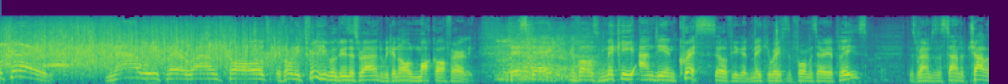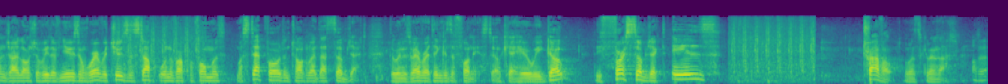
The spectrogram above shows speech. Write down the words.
Okay. Now we play a round called If only three people do this round, we can all mock off early. This game involves Micky, Andy, and Chris. So if you could make your way to the performance area, please. This round is a stand up challenge. I launch a wheel of news, and wherever it chooses to stop, one of our performers must step forward and talk about that subject. The winner is whoever I think is the funniest. Okay, here we go. The first subject is travel. Who wants to come in on that? I'll do it.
